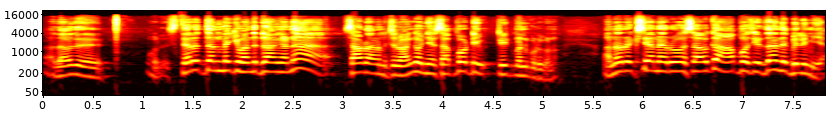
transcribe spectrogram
அதாவது ஒரு ஸ்திரத்தன்மைக்கு வந்துட்டாங்கன்னா சாப்பிட ஆரம்பிச்சிடுவாங்க கொஞ்சம் சப்போர்ட்டிவ் ட்ரீட்மெண்ட் கொடுக்கணும். அனோரெக்சியா நர்வோசாவுக்கு ஆப்போசிட் தான் இந்த பிலிமியா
